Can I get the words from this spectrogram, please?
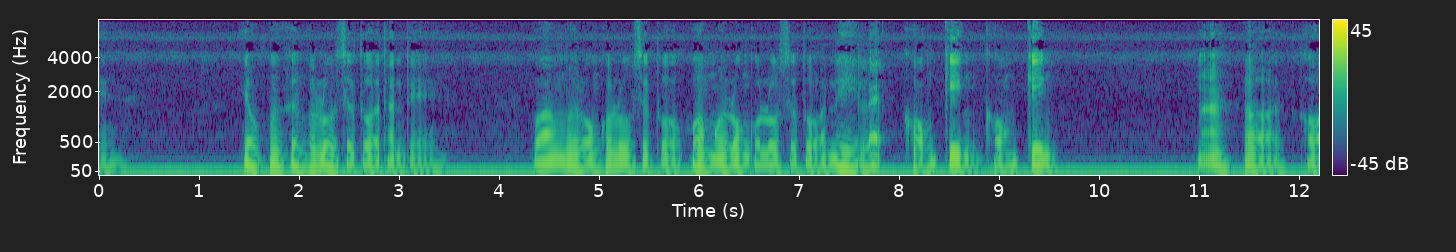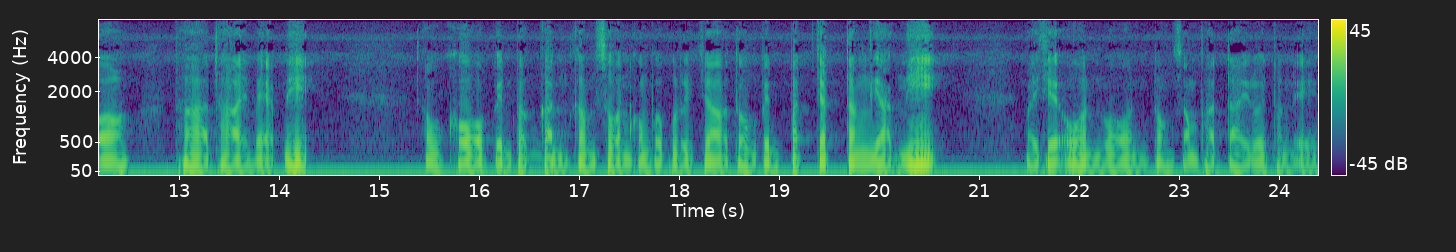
ยกมือขึ้นก็รู้สึกตัวทันที วางมือลงก็รู้สึกตัวคว่ำมือลงก็รู้สึกตัวนี่แหละของกิ่งของกิ่งนะก็ขอท่าทายแบบนี้ เอาคอเป็นประกันคำสอนของพระพุทธเจ้าต้องเป็นปัจจัตตังอย่างนี้ ไม่ใช่อ้อนวอนต้องสัมผัสได้ด้วยตนเอง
